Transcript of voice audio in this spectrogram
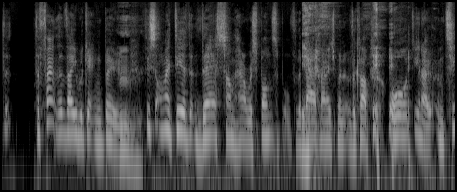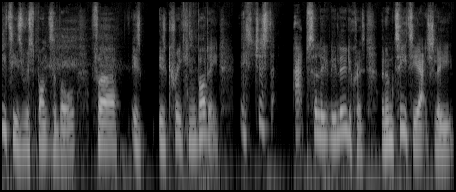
the, the fact that they were getting booed, hmm. this idea that they're somehow responsible for the bad management of the club, or you know, Umtiti's responsible for his his creaking body, it's just absolutely ludicrous. And Umtiti actually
